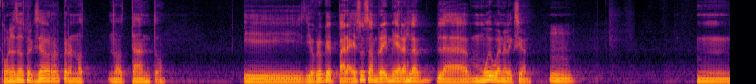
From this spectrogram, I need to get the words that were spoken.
¿Cómo lo hacemos para que sea horror? Pero no, no tanto. Y yo creo que para eso Sam Raimi era la, la muy buena elección. Mm,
